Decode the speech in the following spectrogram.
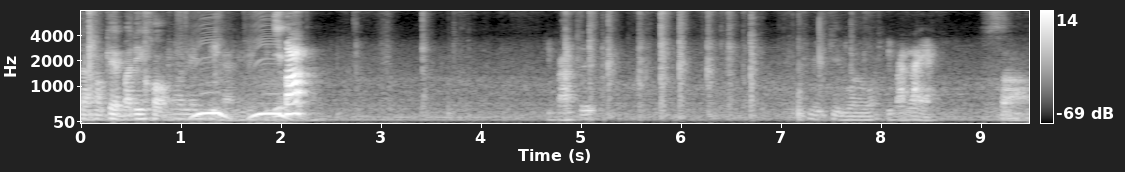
จากของเกมบัดดี้ของว่าเล่นผิดอันนี้อีบัตอีบัสซื้อ มีกี่เวอร์วะอีบัสอะไรอะสาม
